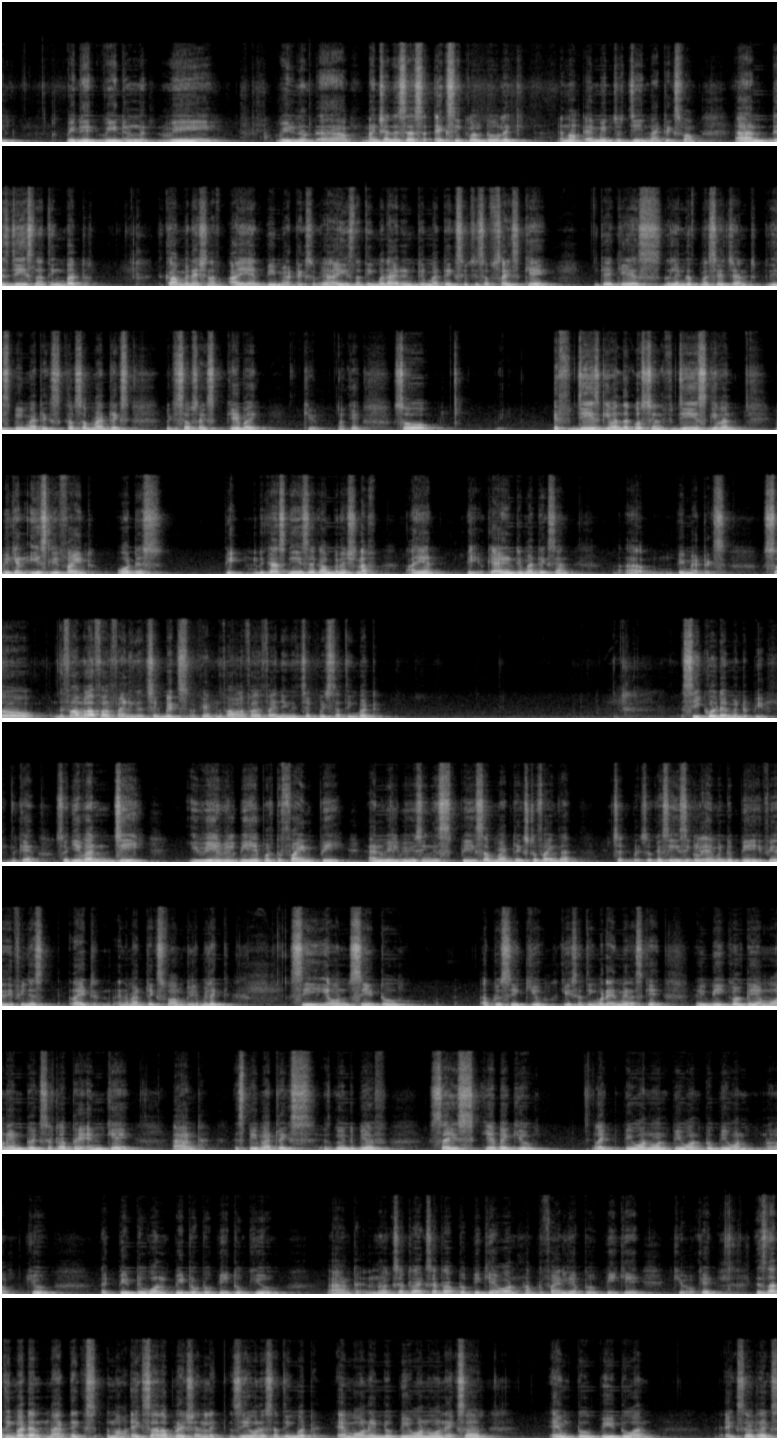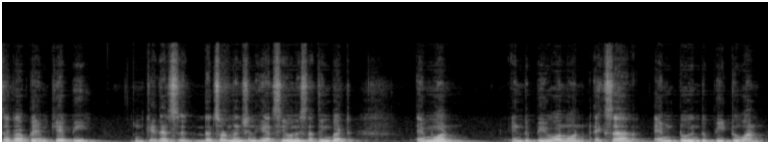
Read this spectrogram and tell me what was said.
we did, we didn't we we did not uh, mention this as x equal to like you know m into g in matrix form, and this g is nothing but the combination of i and p matrix. Okay, i is nothing but identity matrix which is of size k. Okay, k is the length of message, and this p matrix called submatrix which is of size k by q okay so if g is given the question if g is given we can easily find what is p because d is a combination of i and p okay? Identity matrix and uh, p matrix. So the formula for finding the check bits okay? The formula for finding the check bits nothing but c equal to m into p okay? So given g we will be able to find p and we'll be using this P submatrix to find the check bits. Okay, C is equal to M into P. If you if you just write in a matrix form, it will be like C on C2 up to CQ, Q is nothing but N minus K, will be equal to M1, M2, etc. up to MK, and this P matrix is going to be of size K by Q, like P11, P12, P1 uh, Q, like P21, P22, P2Q, and you etc etc up to pk1 up to finally up to pkq okay? This is nothing but a matrix you know xr operation. Like z1 is nothing but m1 into p11 xr m2 p21 etc etc up to mkp okay that's it. that's what mentioned here. C1 is nothing but m1 into p11 xr m2 into p21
